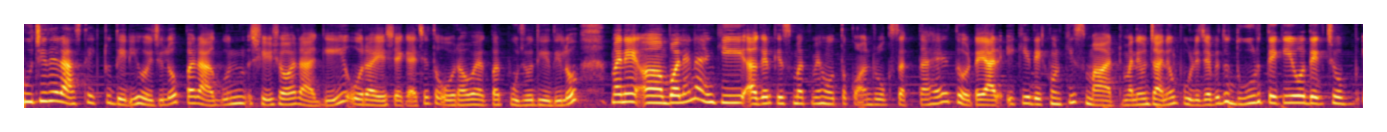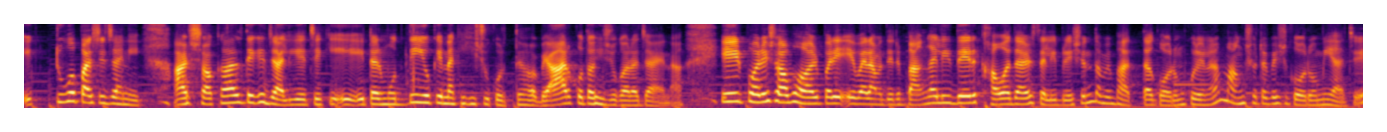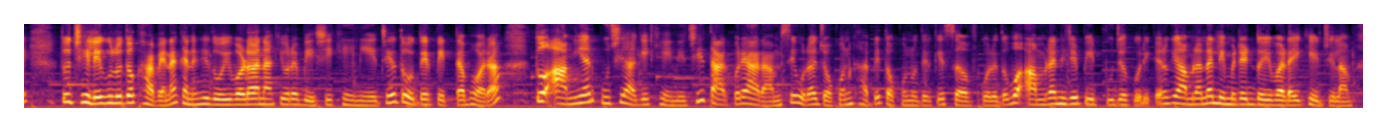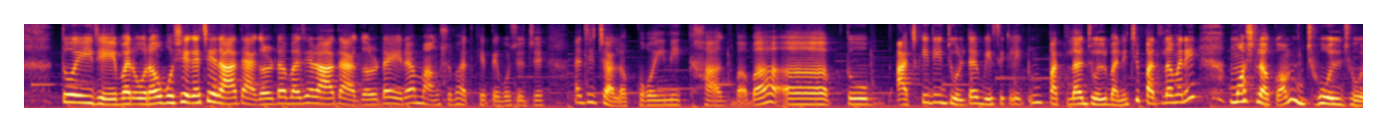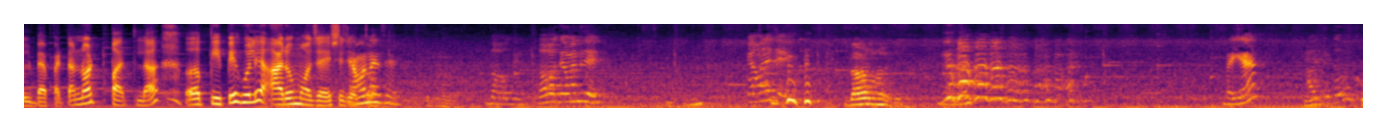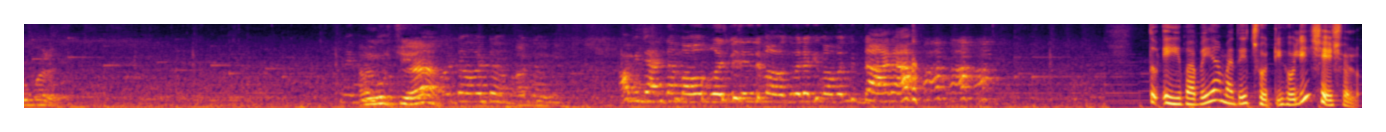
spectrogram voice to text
পুজিদের আসতে একটু দেরি হয়েছিল পর আগুন শেষ হওয়ার আগেই ওরা এসে গেছে, তো ওরাও একবার পুজো দিয়ে দিল। মানে বলে না কি, আগের কিসমত মে হো তো কন রোক সাকতা হ্যাঁ তো ওটাই, আর একে দেখুন কি স্মার্ট মানে ও জানেও পুড়ে যাবে, তো দূর থেকে ও দেখছ একটুও পাশে যায়নি, আর সকাল থেকে জ্বালিয়েছে কি এটার মধ্যেই ওকে নাকি হিসু করতে হবে, আর কোথাও হিসু করা যায় না। এরপরে সব হওয়ার পরে এবার আমাদের বাঙালিদের খাওয়া দাওয়ার সেলিব্রেশন তো আমি ভাতটা গরম করে নিলাম, মাংসটা বেশ গরমই আছে, তো ছেলেগুলো তো খাবে না, কেন কি দই বড়া নাকি ওরা বেশি খেয়ে নিয়েছে, তো ওদের পেটটা ভরা। তো আমি আর পুচি আগে খেয়ে নিয়েছি, তারপরে আরামসে ওরা যখন খাবে তখন ওদেরকে সার্ভ করে দেবো। আমরা নিজের পেট পুজো করি, কেন কি আমরা না লিমিটেড দই বড়াই খেয়েছিলাম। তো এই যে এবার ওরাও বসে গেছে, রাত এগারোটা বাজে, রাত এগারোটা এরা মাংস ভাত খেতে বসেছে। আচ্ছা চলো কইনি খাক বাবা। তো আজকে যে ঝোলটা বেসিক্যালি একটু পাতলা ঝোল বানিয়েছি, পাতলা মানে মশলা কম, ঝোল ঝোল ব্যাপারটা নট পাতলা। পেঁপে হলে আরও মজা এসে যেত। বাবা কেমন কেমন আছে। ভাইয়া? খুব ভালো। আমি উঠছি হ্যাঁ? আমি জানতাম বাবা বসবে বাবাকে কি বাবা দাঁড়া। তো এইভাবেই আমাদের ছুটি হোলি শেষ হলো।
